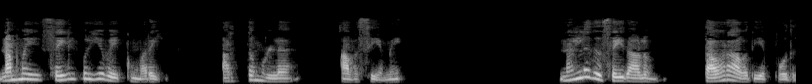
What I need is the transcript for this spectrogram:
நம்மை செயல்புரிய வைக்கும் வரை அர்த்தமுள்ள அவசியமே. நல்லது செய்தாலும் தவறாவது எப்போது?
